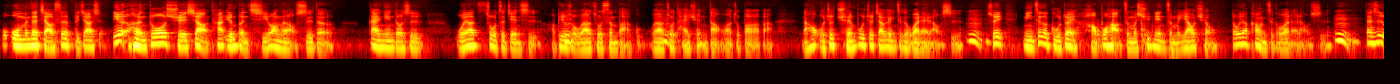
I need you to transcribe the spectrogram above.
我我们的角色比较像，因为很多学校他原本期望的老师的概念都是我要做这件事啊，比如说我要做森巴鼓，我要做跆拳道，我要做八八八，然后我就全部就交给你这个外来老师。嗯，所以你这个鼓队好不好，怎么训练，怎么要求，都要靠你这个外来老师。嗯，但是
